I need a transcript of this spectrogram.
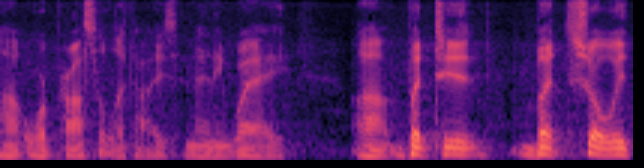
uh, or proselytize in any way. Uh, but to, but so it,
